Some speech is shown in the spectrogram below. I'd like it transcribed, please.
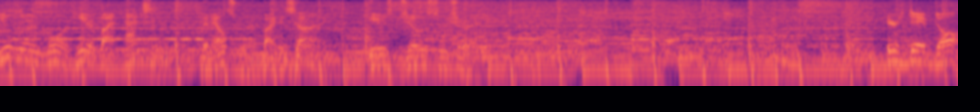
You'll learn more here by accident than elsewhere by design. Here's Joe Soucheray. Here's Dave Dahl.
